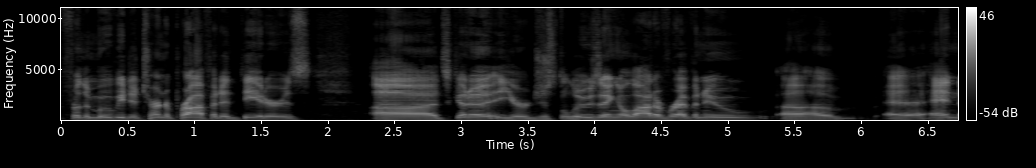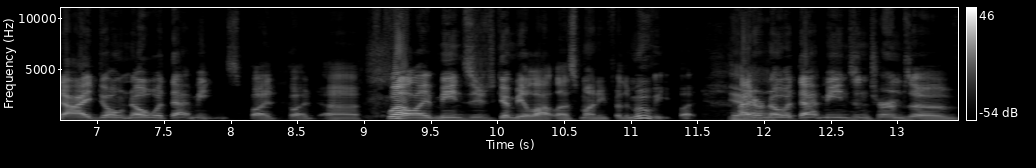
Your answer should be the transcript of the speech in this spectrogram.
for the movie to turn a profit in theaters. Uh, it's gonna you're just losing a lot of revenue uh, and i don't know what that means but but uh, well it means there's gonna be a lot less money for the movie but I don't know what that means in terms of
